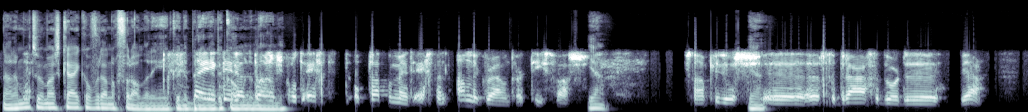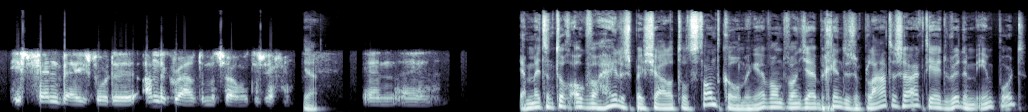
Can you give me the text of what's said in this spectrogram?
Nou, dan moeten we maar eens kijken of we daar nog veranderingen in kunnen Nee, brengen ik de denk dat komende Tony maanden. Scott echt op dat moment echt een underground artiest was. Ja. Snap je? Dus Ja. eh, gedragen door de, ja, his fanbase, door de underground, om het zo maar te zeggen. Ja. En eh, Ja, met een toch ook wel hele speciale totstandkoming, hè? Want, want jij begint dus een platenzaak, die heet Rhythm Import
